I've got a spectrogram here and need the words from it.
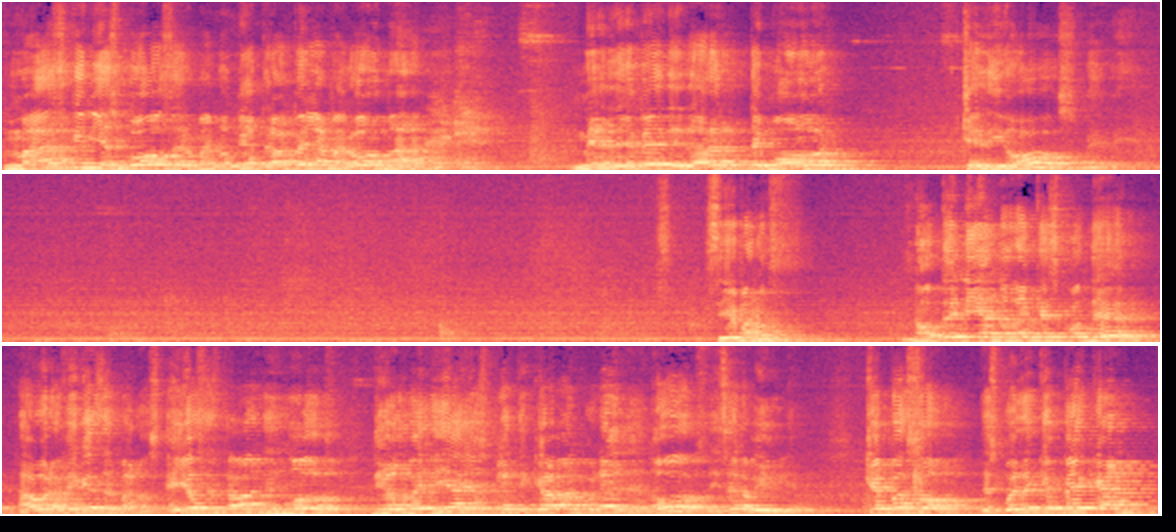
Más que mi esposa, hermano, me atrape en la maroma, me debe de dar temor que Dios me vea. ¿Sí, hermanos? No tenía nada que esconder. Ahora, fíjense, hermanos, ellos estaban desnudos. Dios venía, ellos platicaban con él, desnudos, dice la Biblia. ¿Qué pasó? Después de que pecan,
